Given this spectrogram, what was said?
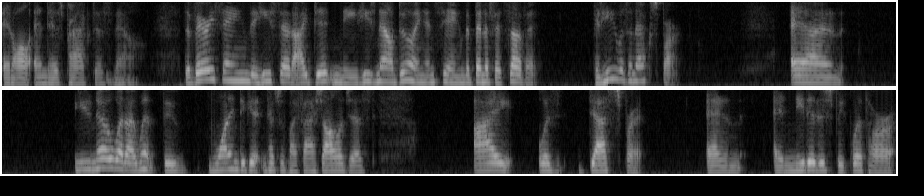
and I'll end his practice now. The very thing that he said I didn't need, he's now doing and seeing the benefits of it. And he was an expert. And you know what I went through wanting to get in touch with my fasciologist. I was desperate and and needed to speak with her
